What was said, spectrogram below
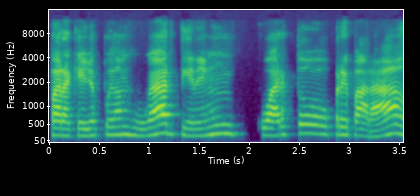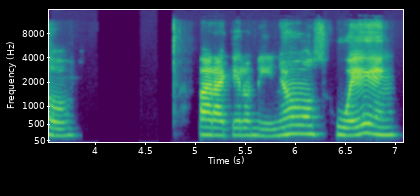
para que ellos puedan jugar. Tienen un cuarto preparado para que los niños jueguen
